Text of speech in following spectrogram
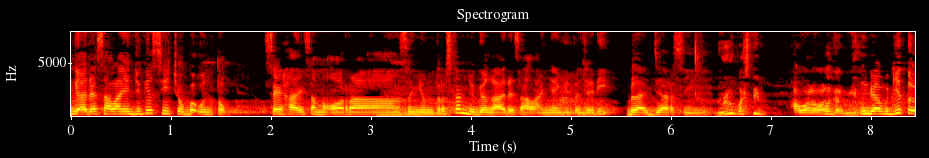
nggak ada salahnya juga sih coba untuk say hi sama orang, senyum terus kan juga nggak ada salahnya gitu. Jadi belajar sih. Dulu pasti awal-awal nggak begitu. Nggak begitu.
